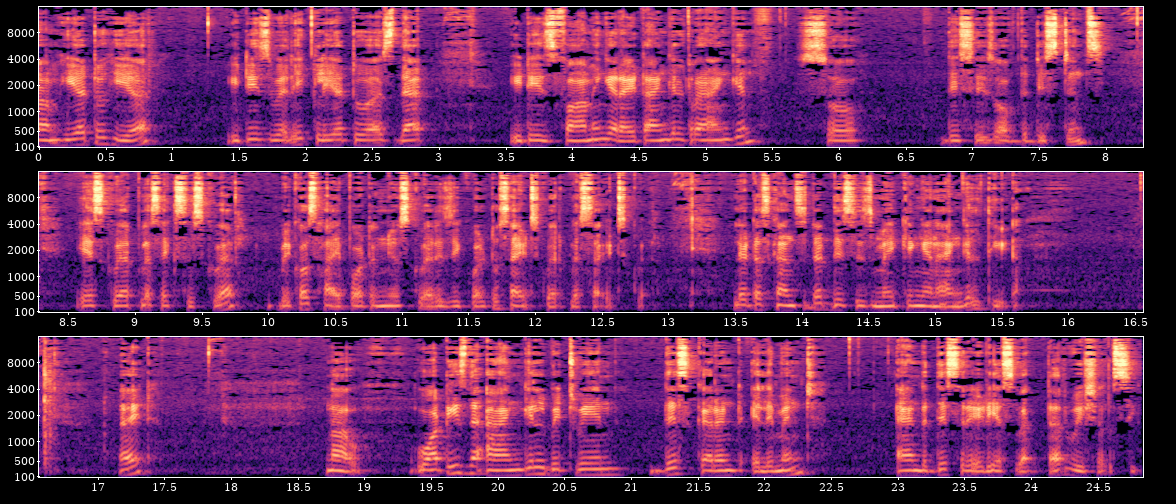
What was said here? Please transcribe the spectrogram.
from here to here it is very clear to us that it is forming a right angle triangle. So this is of the distance a square plus x square because hypotenuse square is equal to side square plus side square. Let us consider this is making an angle theta right? Now what is the angle between this current element and this radius vector we shall see.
